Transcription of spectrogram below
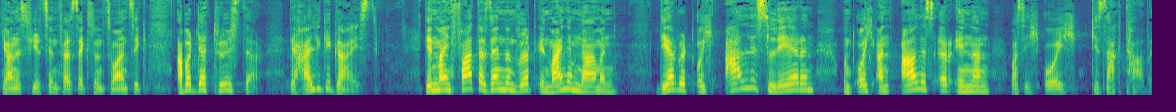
Johannes 14, Vers 26. Aber der Tröster, der Heilige Geist, den mein Vater senden wird in meinem Namen, der wird euch alles lehren und euch an alles erinnern, was ich euch gesagt habe.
